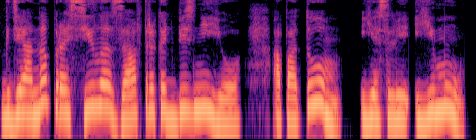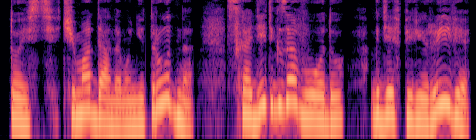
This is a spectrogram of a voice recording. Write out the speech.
где она просила завтракать без нее, а потом, если ему, то есть Чемоданову, не трудно, сходить к заводу, где в перерыве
